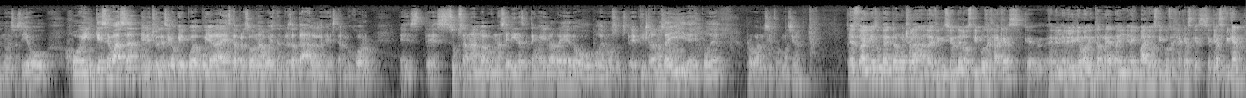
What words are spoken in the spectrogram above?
no, es así, o, ¿O en qué se basa el hecho de decir, ok, puedo apoyar a esta persona o a esta empresa tal, este, a lo mejor este, subsanando algunas heridas que tenga ahí la red o podemos este, filtrarnos ahí y de ahí poder robarnos información? Es, ahí es donde entra mucho la, la, definición de los tipos de hackers, que en el, en el idioma de Internet hay, hay, varios tipos de hackers que se clasifican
